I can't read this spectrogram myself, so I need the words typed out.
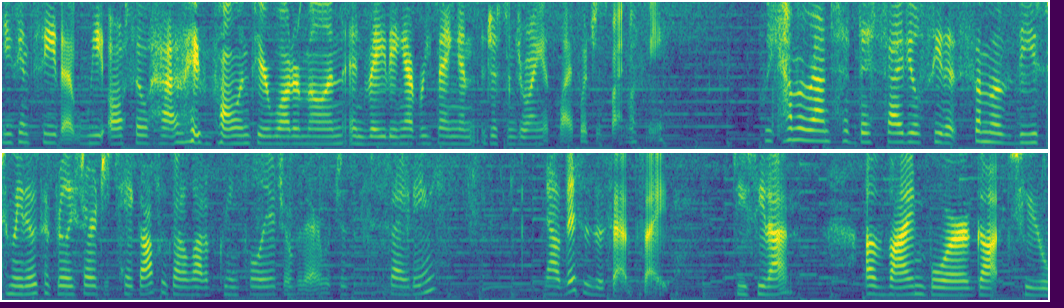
you can see that we also have a volunteer watermelon invading everything and just enjoying its life, which is fine with me we come around to this side, you'll see that some of these tomatoes have really started to take off. We've got a lot of green foliage over there, which is exciting. Now this is a sad sight. Do you see that? A vine borer got to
